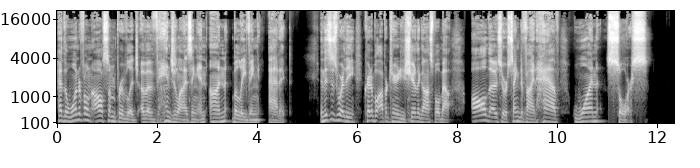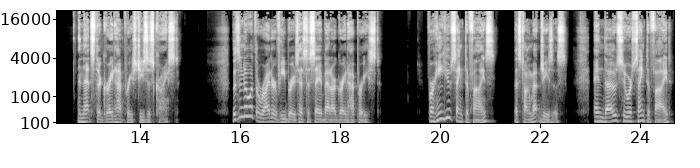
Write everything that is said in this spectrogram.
have the wonderful and awesome privilege of evangelizing an unbelieving addict. And this is where the incredible opportunity to share the gospel about all those who are sanctified have one source and that's their great high priest, Jesus Christ. Listen to what the writer of Hebrews has to say about our great high priest. For he who sanctifies, that's talking about Jesus, and those who are sanctified,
